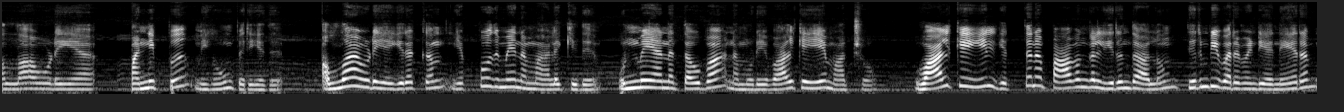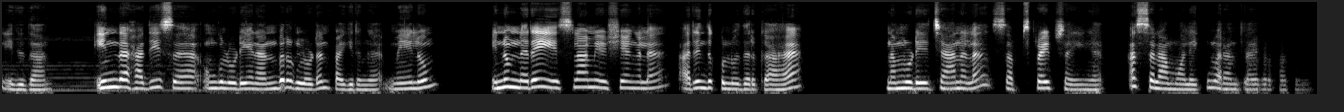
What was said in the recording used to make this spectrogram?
அல்லாஹ்வுடைய மன்னிப்பு மிகவும் பெரியது. அல்லாஹ்வுடைய இரக்கம் எப்போதுமே நம்ம அழைக்குது. உண்மையான தௌபா நம்முடைய வாழ்க்கையே மாற்றும். வாழ்க்கையில் எத்தனை பாவங்கள் இருந்தாலும் திரும்பி வர வேண்டிய நேரம் இதுதான். இந்த ஹதீஸை உங்களுடைய நண்பர்களுடன் பகிருங்க. மேலும் இன்னும் நிறைய இஸ்லாமிய விஷயங்களை அறிந்து கொள்வதற்காக நம்முடைய சேனலை சப்ஸ்கிரைப் செய்யுங்க. அஸ்லாம் அலைக்கும் வரமத்துல வபரகாத்துஹு.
